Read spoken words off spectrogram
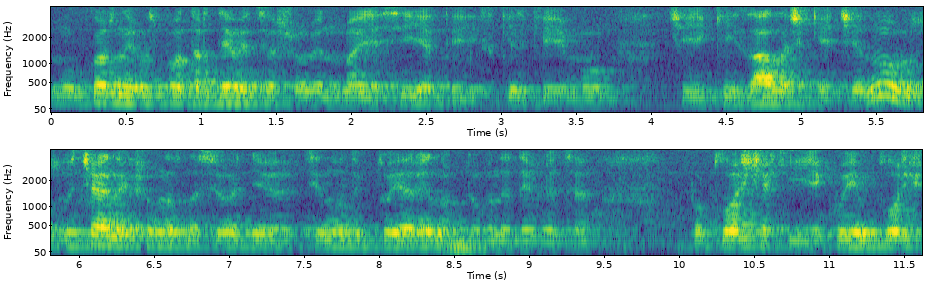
Ну, кожен господар дивиться, що він має сіяти і скільки йому, чи які залишки, чи ну, звичайно, якщо в нас на сьогодні ціну диктує ринок, то вони дивляться по площах і яку їм площу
